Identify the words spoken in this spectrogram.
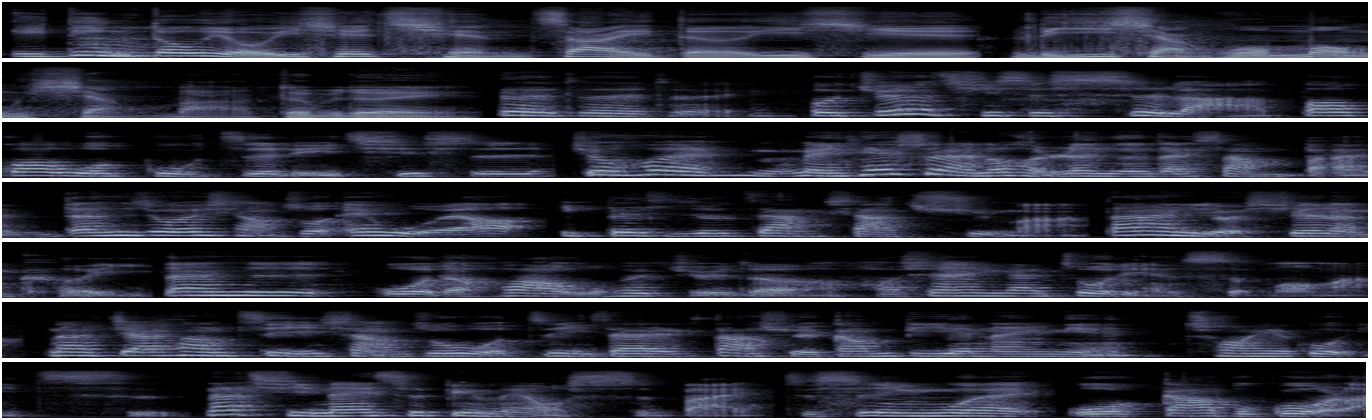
一定都有一些潜在的一些理想或梦想吧，对不对？对对对，我觉得其实是啦，包括我骨子里其实就会每天虽然都很认真在上班，但是就会想说，哎，我要一辈子就这样下去嘛？当然有些人可以，但是我的话，我会觉得好像应该做点什么嘛。那加上自己想说，我自己在大学刚毕业那一年创业过一次，那其实那一次并没有失败，只是因为我嘎不过来，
